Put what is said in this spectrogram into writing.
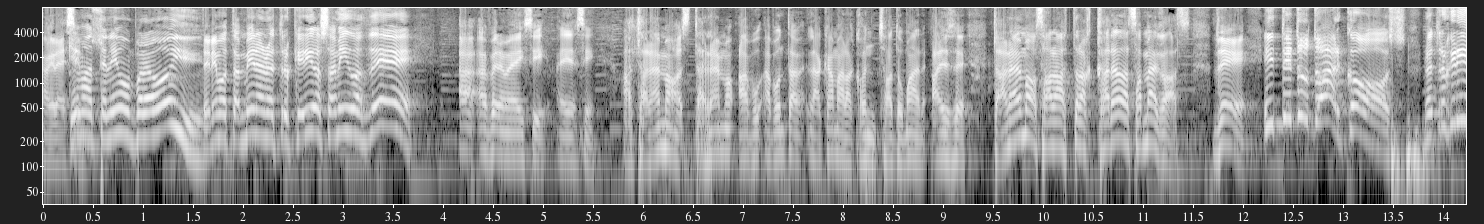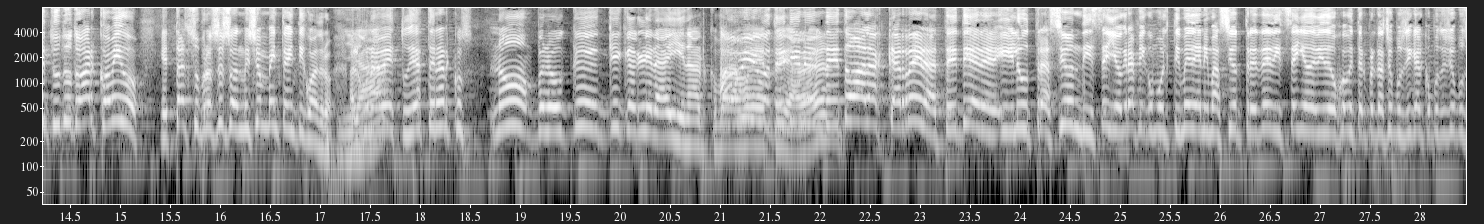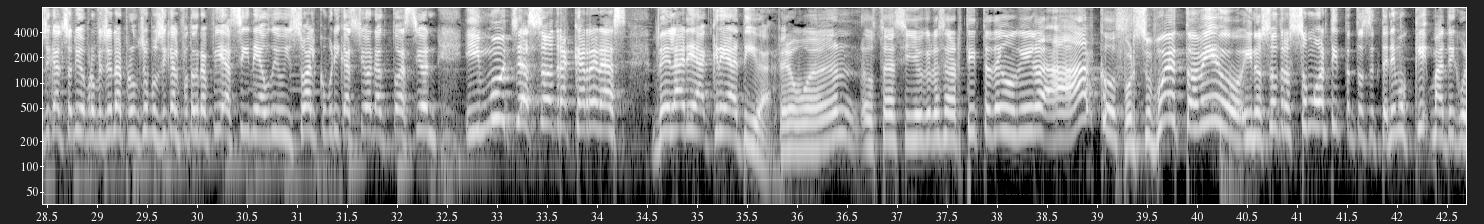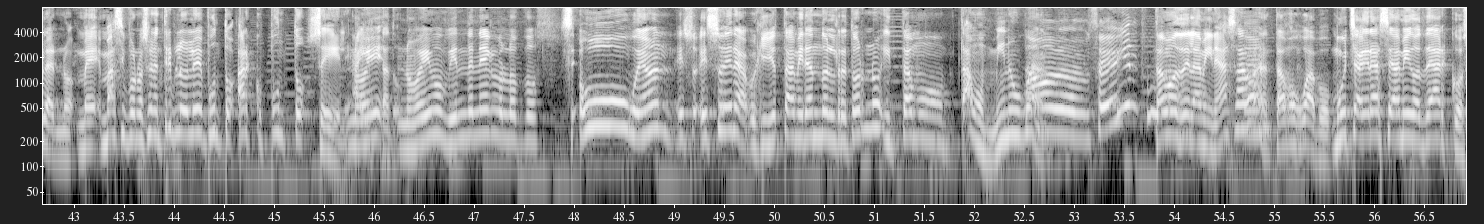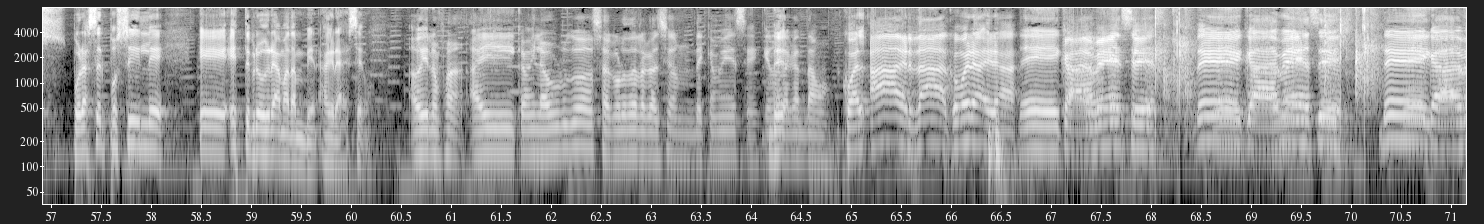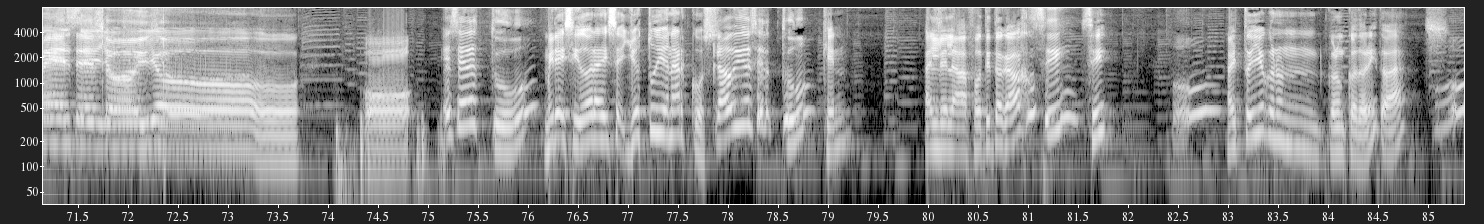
Agradecemos. más tenemos para hoy? Tenemos también a nuestros queridos amigos de. Ah, ah, espérame, ahí sí, ahí sí. Tenemos, tenemos. apu- apunta la cámara, concha de tu madre. Ahí sí. Tenemos a nuestras queridas amigas de Instituto Arcos. Nuestro querido Instituto Arcos, amigo, está en su proceso de admisión 2024. Ya. ¿Alguna vez estudiaste en Arcos? No, pero ¿qué, qué carrera hay en arco para poder Amigo, te estudiar? A tienen de todas las carreras. Te tienen ilustración, diseño gráfico, multimedia, animación 3D, diseño de videojuego, interpretación musical, composición musical, sonido profesional, producción musical, fotografía, cine, audiovisual, comunicación, actuación y muchas otras carreras del área creativa. Pero bueno, o sea, si yo quiero ser artista, tengo que ir a Arcos. Por supuesto, amigo. Y nosotros somos artistas, entonces tenemos que matricularnos. Me- más información en www.arcos.cl. Nos Ahí está todo. nos vimos bien de negro los dos. Se- Uh, weón. Eso, eso era. Porque yo estaba mirando el retorno y estamos, estamos minos, weón. No, se ve bien. pues. Estamos de la minaza, weón. Estamos guapos. Muchas gracias, amigos de Arcos, por hacer posible eh, este programa también. Agradecemos. Oye, no, ahí Camila Burgo se acordó de la canción de KMS, que no De- la cantamos. ¿Cuál? Ah, ¿verdad? ¿Cómo era? Era. De KMS, de KMS, de KMS, yo yo. Oh. ¿Ese eres tú? Mira, Isidora dice: Yo estudio en Arcos. ¿Claudio, ese eres tú? ¿Quién? ¿El de la fotito acá abajo? Sí. Sí. Oh, Ahí estoy yo con un, con un cotonito, ¿ah? oh.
